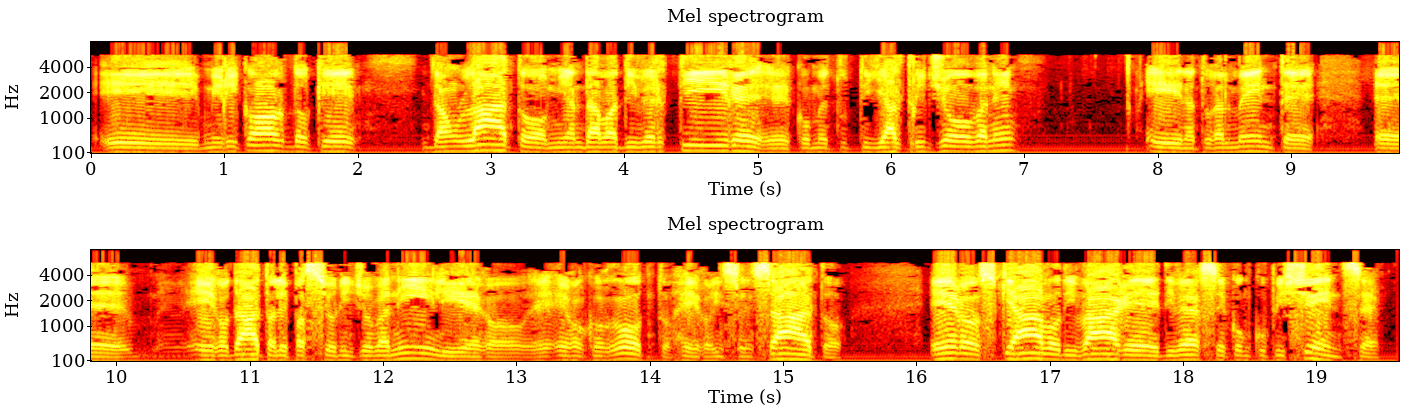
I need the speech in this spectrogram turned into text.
E mi ricordo che da un lato mi andavo a divertire eh, come tutti gli altri giovani e naturalmente eh, ero dato alle passioni giovanili, ero, ero corrotto, ero insensato, ero schiavo di varie diverse concupiscenze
